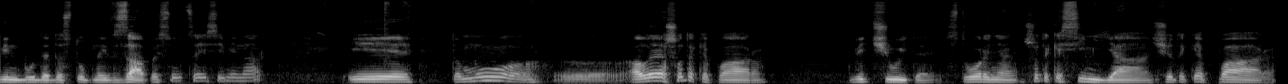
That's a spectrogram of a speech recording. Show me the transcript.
він буде доступний в запису цей семінар. І тому, е, але що таке пара? Відчуйте створення, що таке сім'я, що таке пара.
